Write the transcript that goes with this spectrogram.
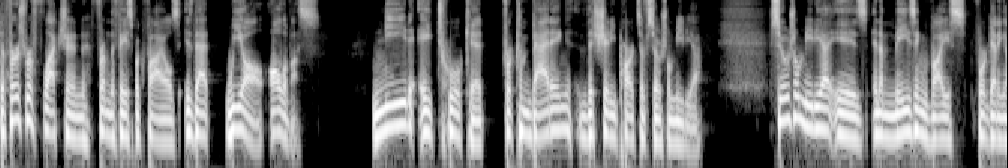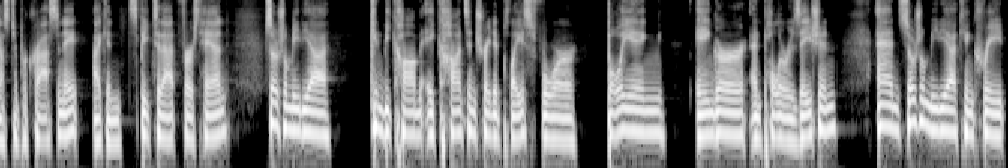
The first reflection from the Facebook files is that we all, all of us, need a toolkit for combating the shitty parts of social media. Social media is an amazing vice for getting us to procrastinate. I can speak to that firsthand. Social media can become a concentrated place for bullying, anger, and polarization. And social media can create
